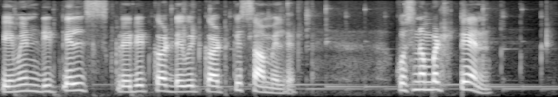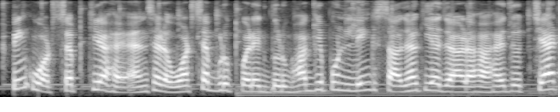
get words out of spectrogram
payment details credit card debit card के शामिल है। Question number ten pink WhatsApp क्या है। आंसर है व्हाट्सएप ग्रुप पर एक दुर्भाग्यपूर्ण लिंक साझा किया जा रहा है, जो चैट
